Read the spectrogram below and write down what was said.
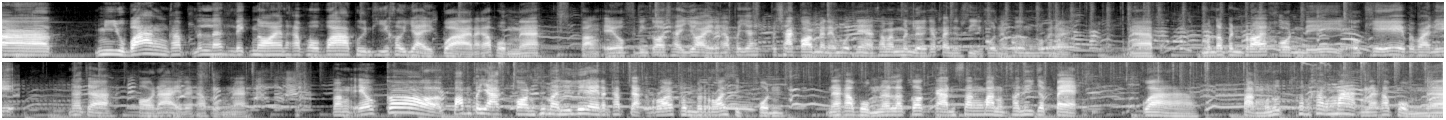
มีอยู่บ้างครับนั่นแหละเล็กน้อยนะครับ เพราะว่าพื้นที่เขาใหญ่กว่านะครับผมนะฝั่งเอลฟ์นี่ก็ใช้ย่อยนะครับประชาประชากรไปไหนหมดเนี่ยทำไมมันเหลือแค่84 คนเนี่ยเพิ่มเข้าไปหน่อยนะครับมันต้องเป็นร้อยคนดีโอเค ประมาณนี้น่าจะพอได้นะครับผมนะฝั่งเอลก็ปั๊มประชากรขึ้นมาเรื่อยๆนะครับจากร้อยคนเป็นร้อยสิบคนนะครับผมนะแล้วก็การสร้างบ้านของเขานี่จะแปลกกว่าฝั่งมนุษย์ค่อนข้างมากนะครับผมนะ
